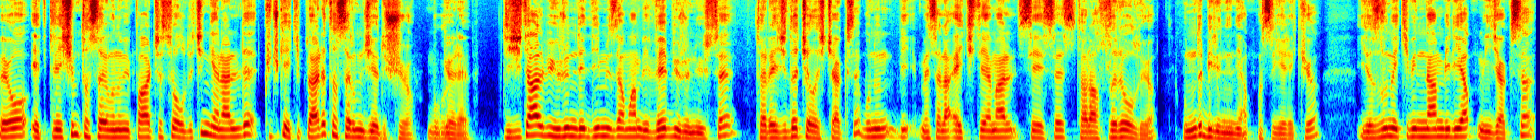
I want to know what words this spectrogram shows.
ve o etkileşim tasarımının bir parçası olduğu için genelde küçük ekiplerde tasarımcıya düşüyor bu görev dijital bir ürün dediğimiz zaman bir web ürünü ise tarayıcıda çalışacaksa bunun bir mesela HTML, CSS tarafları oluyor. Bunu da birinin yapması gerekiyor. Yazılım ekibinden biri yapmayacaksa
